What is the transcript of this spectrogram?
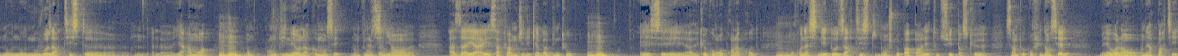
nos, nos nouveaux artistes euh, le- il y a un mois. Mhm. Donc, en Guinée, on a commencé. Donc, en signant Azaya et sa femme Djilika Babintou. Mhm. Et c'est avec eux qu'on reprend la prod. Mhm. Donc, on a signé d'autres artistes dont je peux pas parler tout de suite parce que c'est un peu confidentiel. Mais voilà, on, on est reparti.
